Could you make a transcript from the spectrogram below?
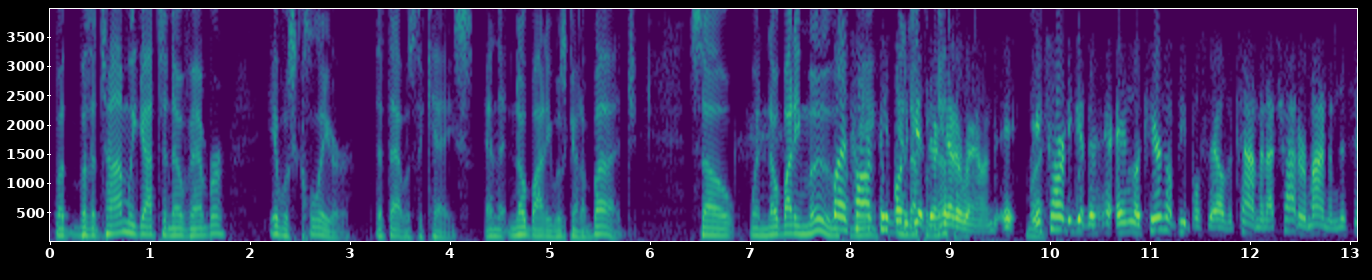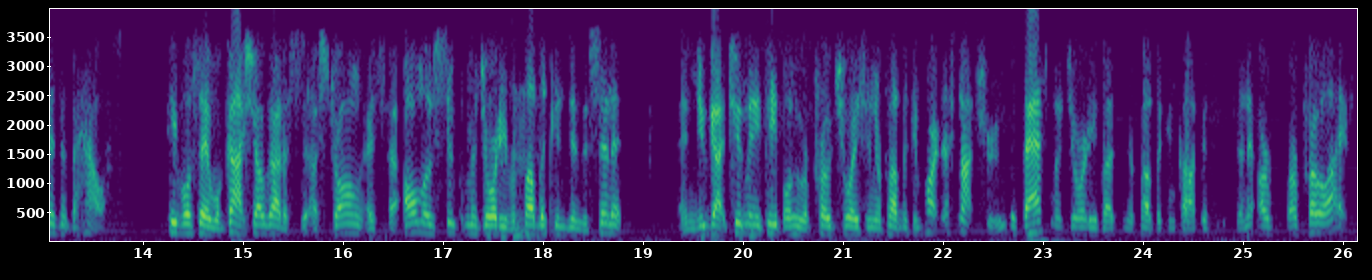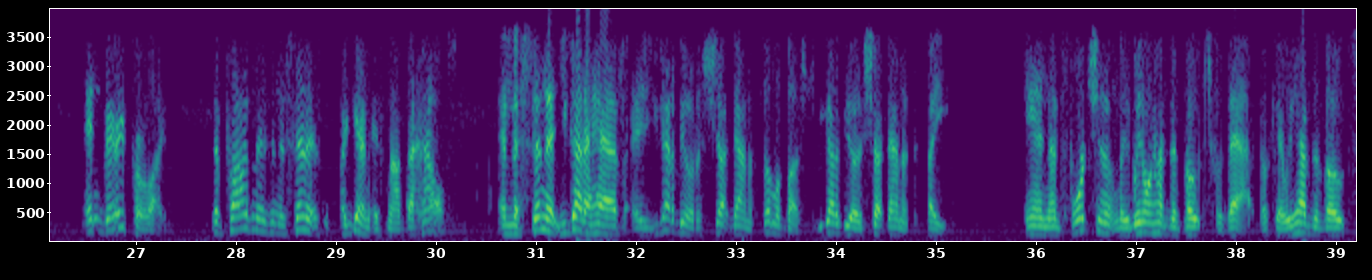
but by the time we got to November, it was clear that that was the case and that nobody was going to budge. So when nobody moves, well, it's hard people to get their head nothing. around. It, Right. It's hard to get their. And look, here's what people say all the time, and I try to remind them: this isn't the House. People say, "Well, gosh, y'all got a, a strong, a, almost supermajority of Republicans in the Senate, and you got too many people who are pro-choice in the Republican Party." That's not true. The vast majority of us in the Republican caucus in the Senate are, are pro-life and very pro-life. The problem is in the Senate, again, it's not the House. And the Senate, you got to have, a, you got to be able to shut down a filibuster. You got to be able to shut down a debate. And unfortunately, we don't have the votes for that. Okay, we have the votes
